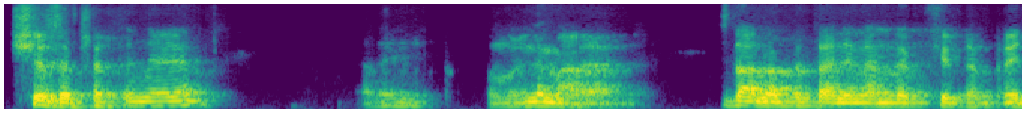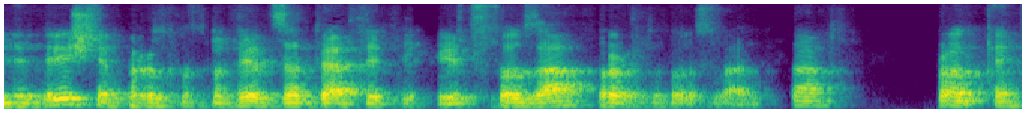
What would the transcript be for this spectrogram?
Ще запитання є? Немає. З даного питання нам необхідно прийняти рішення про розпосмотрети затвердити. Хто за, прошу голосувати. За, проти,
